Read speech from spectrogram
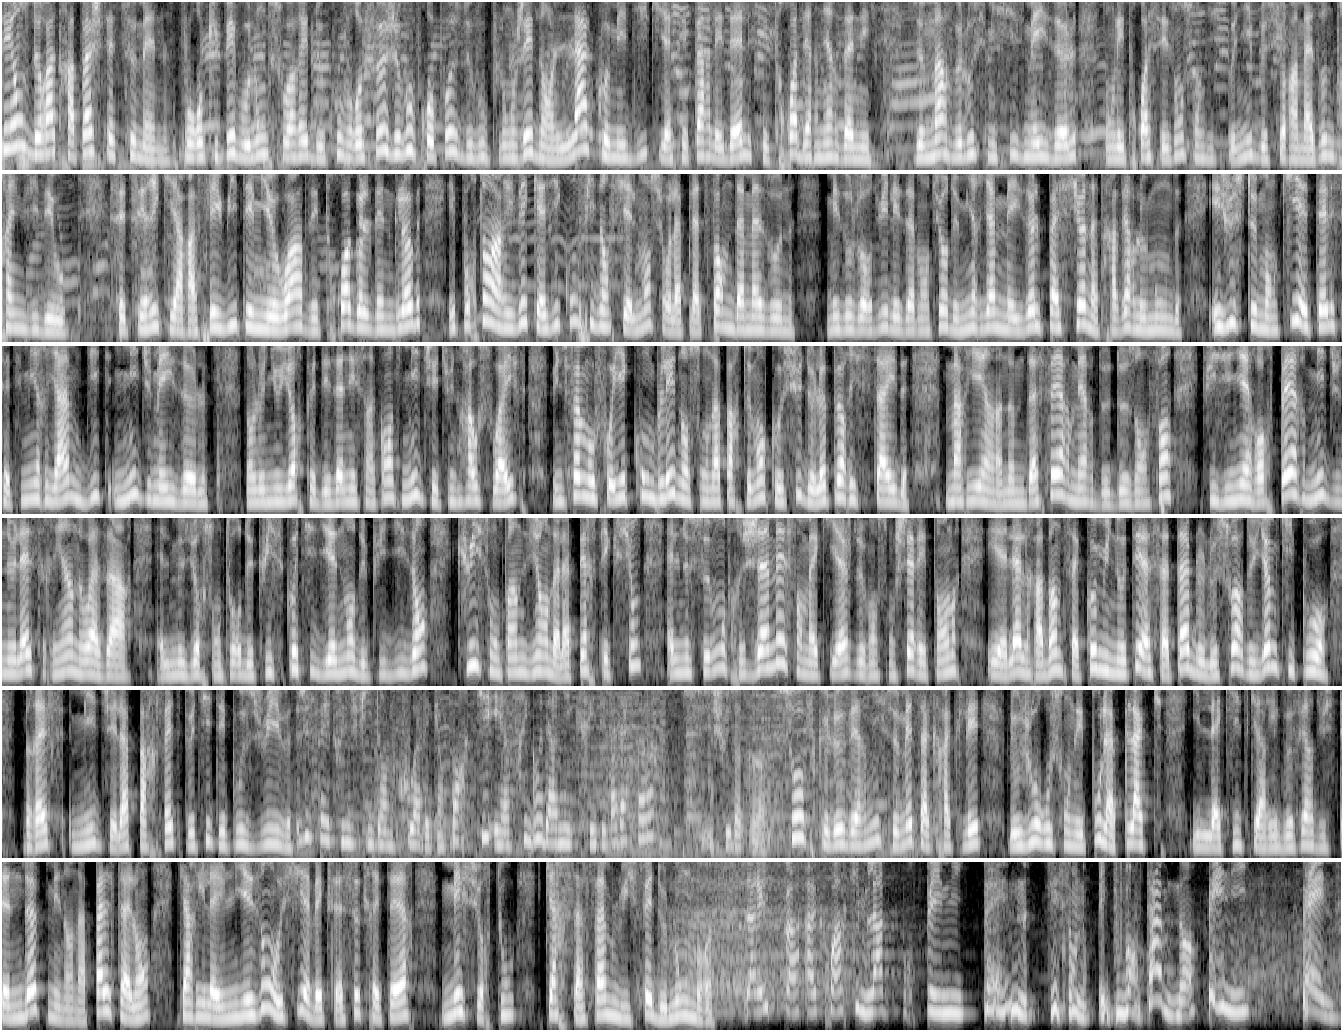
Séance de rattrapage cette semaine. Pour occuper vos longues soirées de couvre-feu, je vous propose de vous plonger dans la comédie qui a fait parler d'elle ces trois dernières années. The Marvelous Mrs. Maisel, dont les trois saisons sont disponibles sur Amazon Prime Video. Cette série qui a raflé 8 Emmy Awards et 3 Golden Globes est pourtant arrivée quasi confidentiellement sur la plateforme d'Amazon. Mais aujourd'hui, les aventures de Myriam Maisel passionnent à travers le monde. Et justement, qui est-elle cette Myriam dite Midge Maisel? Dans le New York des années 50, Midge est une housewife, une femme au foyer comblée dans son appartement cossu de l'Upper East Side. Mariée à un homme d'affaires, mère de deux enfants, cuisinière hors pair, Midge ne laisse rien au hasard. Elle mesure son tour de cuisse quotidiennement depuis dix ans, cuit son pain de viande à la perfection, elle ne se montre jamais sans maquillage devant son cher et tendre, et elle a le rabbin de sa communauté à sa table le soir de Yom Kippour. Bref, Midge est la parfaite petite épouse juive. Je peux être une fille dans le coup avec un portier et un frigo dernier cri, pas d'accord? Si, je suis d'accord. Sauf que le vernis se met à craqueler le jour où son époux la plaque. Il la quitte car il veut faire du stand-up mais n'en a pas le talent, car il a une liaison aussi avec sa secrétaire, mais surtout car sa femme lui fait de l'ombre. J'arrive pas à croire qu'il me largue pour Penny. Pen, c'est son nom. Épouvantable, non? Penny. Pen.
